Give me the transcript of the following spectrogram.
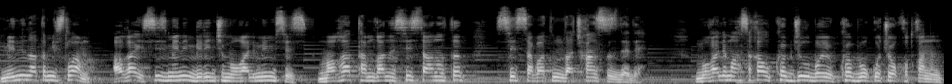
менин атым ислам. Агай сиз менин биринчи мугалимимсиз. Мага тамганы сиз таанытып сиз сабатымды ачкансыз деди. Мугалим аксакал көп жыл бою көп окуучу окутканын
